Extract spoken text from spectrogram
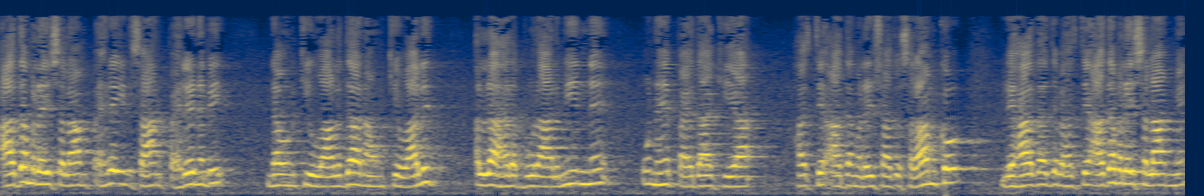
آدم علیہ السلام پہلے انسان، پہلے نبی۔ نہ ان کی والدہ، نہ ان کے والد۔ اللہ رب العالمین نے انہیں پیدا کیا ہنستے آدم علیہ السلاۃ السلام کو۔ لہذا جب ہنستے آدم علیہ السلام میں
